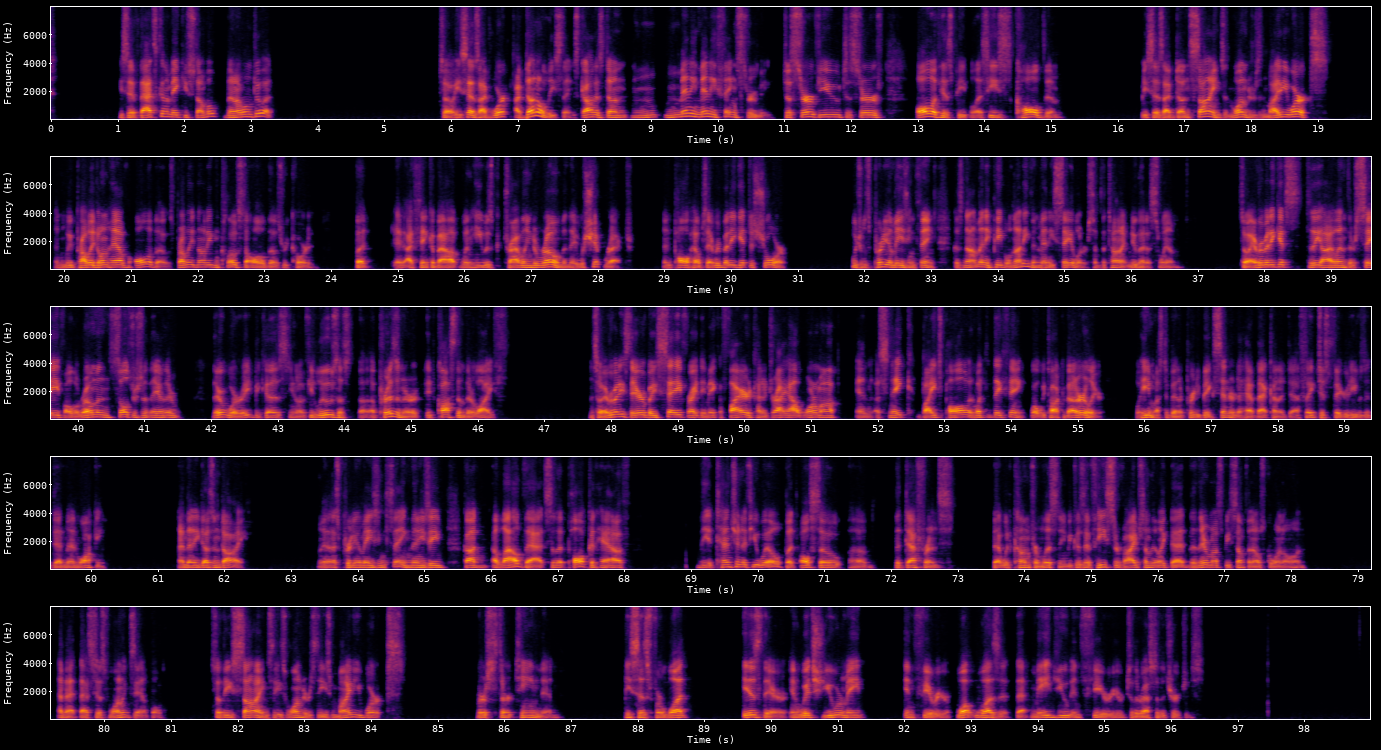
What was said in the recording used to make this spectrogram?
he said if that's going to make you stumble then i won't do it so he says, I've worked, I've done all these things. God has done m- many, many things through me to serve you, to serve all of his people as he's called them. He says, I've done signs and wonders and mighty works. And we probably don't have all of those, probably not even close to all of those recorded. But I think about when he was traveling to Rome and they were shipwrecked, and Paul helps everybody get to shore which was pretty amazing thing because not many people, not even many sailors of the time, knew how to swim. So everybody gets to the island, they're safe. All the Roman soldiers are there. They're they're worried because you know if you lose a, a prisoner, it costs them their life. And so everybody's there, everybody's safe, right? They make a fire to kind of dry out, warm up, and a snake bites Paul. And what did they think? What we talked about earlier. Well, he must have been a pretty big sinner to have that kind of death. They just figured he was a dead man walking and then he doesn't die. Yeah, that's pretty amazing thing. Then he's a, God allowed that so that Paul could have the attention, if you will, but also uh, the deference that would come from listening because if he survived something like that, then there must be something else going on. And that that's just one example. So these signs, these wonders, these mighty works, verse 13 then. He says, For what is there in which you were made inferior? What was it that made you inferior to the rest of the churches?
